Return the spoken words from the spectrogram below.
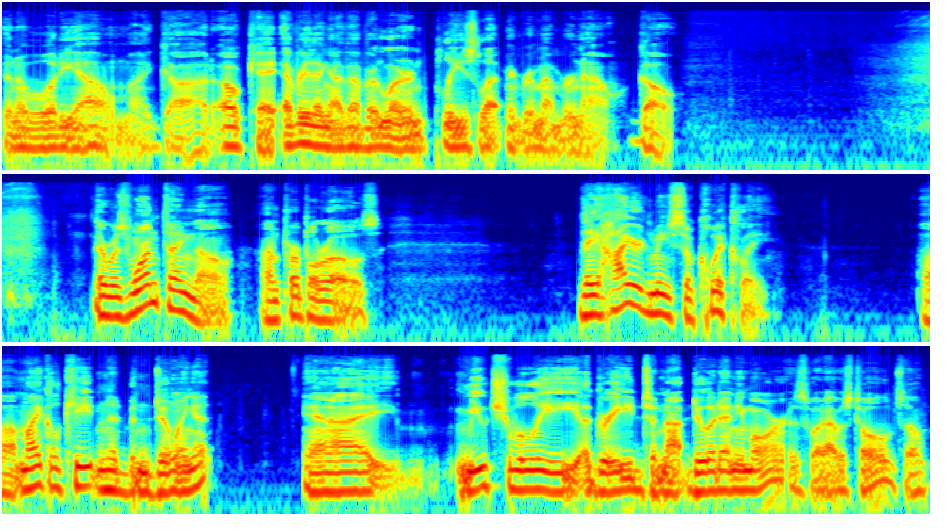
in a Woody. Oh my God. Okay, everything I've ever learned. Please let me remember now. Go. There was one thing though on Purple Rose. They hired me so quickly. Uh, Michael Keaton had been doing it, and I mutually agreed to not do it anymore, is what I was told. So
